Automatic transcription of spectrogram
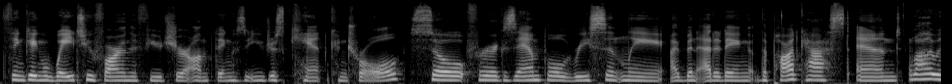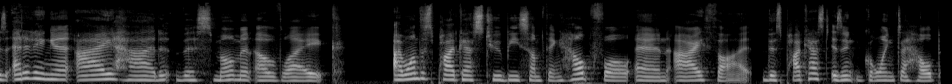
thinking way too far in the future on things that you just can't control. So, for example, recently I've been editing the podcast, and while I was editing it, I had this moment of like, I want this podcast to be something helpful. And I thought this podcast isn't going to help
